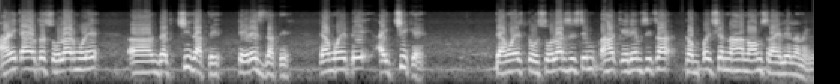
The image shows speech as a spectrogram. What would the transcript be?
आणि काय होतं? सोलारमुळे गच्ची जाते टेरेस जाते. त्यामुळे ते ऐच्छिक आहे. त्यामुळे तो सोलार सिस्टीम हा केडीएमसीचा कंपल्शन हा नॉर्म्स राहिलेला नाही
